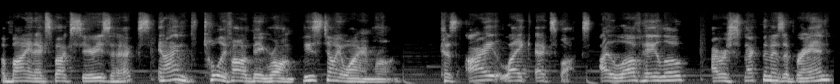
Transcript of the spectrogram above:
of buying an Xbox Series X, and I'm totally fine with being wrong. Please tell me why I'm wrong, because I like Xbox. I love Halo. I respect them as a brand,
